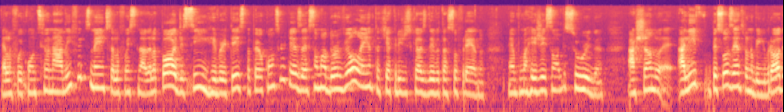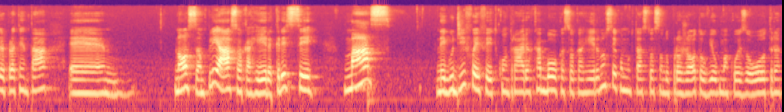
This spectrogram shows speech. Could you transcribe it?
Ela foi condicionada, infelizmente, se ela foi ensinada, ela pode sim reverter esse papel, com certeza. Essa é uma dor violenta que acredito que elas devem estar sofrendo, né? Uma rejeição absurda achando. É, ali, pessoas entram no Big Brother para tentar, é, nossa, ampliar sua carreira, crescer. Mas Nego Di foi efeito contrário, acabou com a sua carreira. não sei como está a situação do Projota, ouvi alguma coisa ou outra.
